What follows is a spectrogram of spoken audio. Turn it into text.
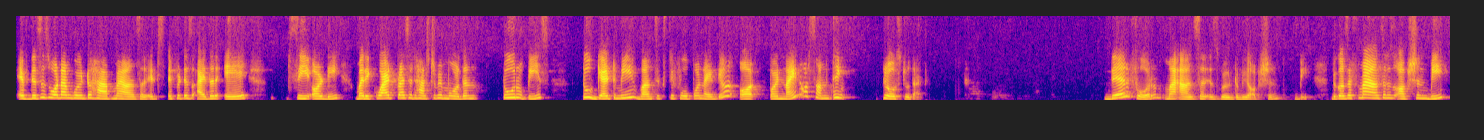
If this is what I'm going to have my answer, it's if it is either A, C or D, my required price, it has to be more than 2 rupees to get me 164.90 or 0.9 or something close to that. Therefore, my answer is going to be option B. Because if my answer is option B,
